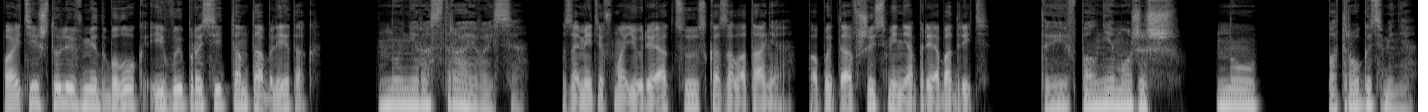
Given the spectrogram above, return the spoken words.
Пойти, что ли, в медблок и выпросить там таблеток? «Ну не расстраивайся», — заметив мою реакцию, сказала Таня, попытавшись меня приободрить. «Ты вполне можешь, ну, потрогать меня,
